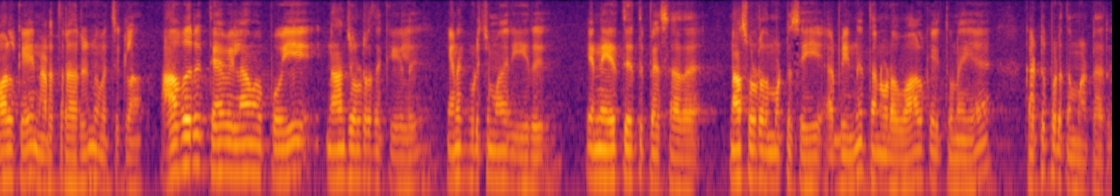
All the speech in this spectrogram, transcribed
வாழ்க்கையை நடத்துகிறாருன்னு வச்சுக்கலாம். அவர் தேவையில்லாமல் போய் நான் சொல்கிறத கேளு. எனக்கு பிடிச்ச மாதிரி இரு. என்னை எடுத்து எடுத்து பேசாத. நான் சொல்கிறத மட்டும் செய் அப்படின்னு தன்னோட வாழ்க்கை துணையை கட்டுப்படுத்த மாட்டார்.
